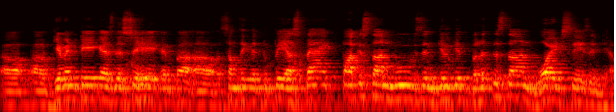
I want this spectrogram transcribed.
uh, uh, give and take, as they say, uh, uh, something that to pay us back. Pakistan moves in Gilgit Baltistan, void says India.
